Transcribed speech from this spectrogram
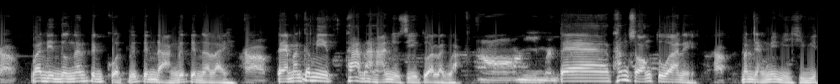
ครับว่าดินตรงนั้นเป็นกรดหรือเป็นด่างหรือเป็นอะไร ครับแต่มันก็มีธาตุอาหารอยู่สี่ตัวหลักอ๋อมีเหมือนๆ แต่ทั้งสองตัวเนี่ยครับมันยังไม่มีชีวิต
